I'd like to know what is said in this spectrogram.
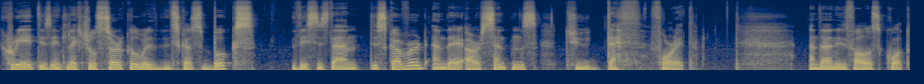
create this intellectual circle where they discuss books. This is then discovered, and they are sentenced to death for it. And then it follows quote.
